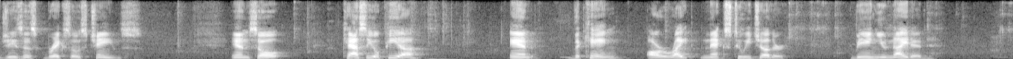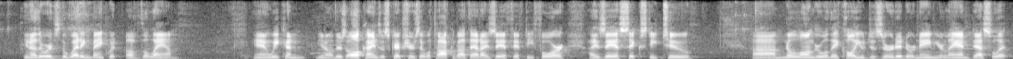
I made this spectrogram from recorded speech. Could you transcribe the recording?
Jesus breaks those chains. And so Cassiopeia and the king are right next to each other, being united. In other words, the wedding banquet of the Lamb and we can, you know, there's all kinds of scriptures that will talk about that Isaiah 54, Isaiah 62. Um, no longer will they call you deserted or name your land desolate.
